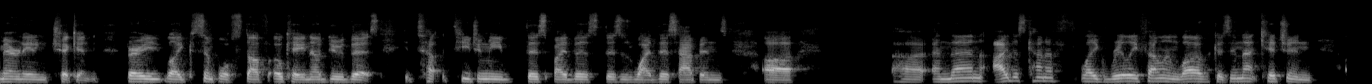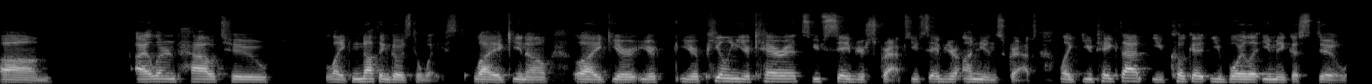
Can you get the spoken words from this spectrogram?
marinating chicken. Very like simple stuff. Okay, now do this. T- teaching me this by this. This is why this happens. Uh, uh, and then I just kind of like really fell in love because in that kitchen, um, I learned how to like nothing goes to waste. Like you know like you're you're you're peeling your carrots you save your scraps you save your onion scraps. Like you take that you cook it you boil it you make a stew.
